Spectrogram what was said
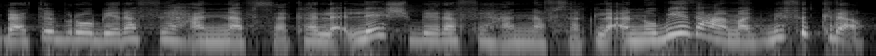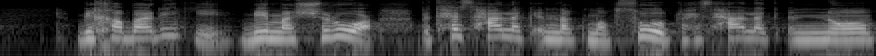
بعتبره بيرفه عن نفسك. هلأ ليش بيرفه عن نفسك؟ لأنه بيدعمك بفكرة بخبرية بمشروع. بتحس حالك إنك مبسوط بتحس حالك إنه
